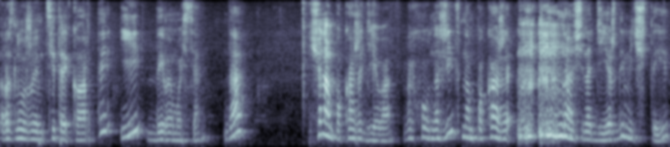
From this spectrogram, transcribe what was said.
розложуємо ці три карти і дивимося. Да? Що нам покаже Дєва? Верховна Жриця нам покаже наші надіжди, мечти,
